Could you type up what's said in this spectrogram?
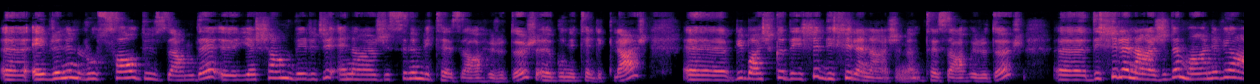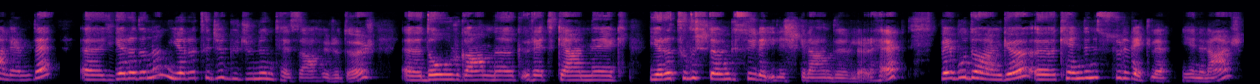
E, evrenin ruhsal düzlemde e, yaşam verici enerjisinin bir tezahürüdür e, bu nitelikler. E, bir başka deyişle dişil enerjinin tezahürüdür. E, dişil enerji de manevi alemde e, Yaradan'ın yaratıcı gücünün tezahürüdür. E, doğurganlık, üretkenlik, yaratılış döngüsüyle ilişkilendirilir hep. Ve bu döngü e, kendini sürekli yeniler.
